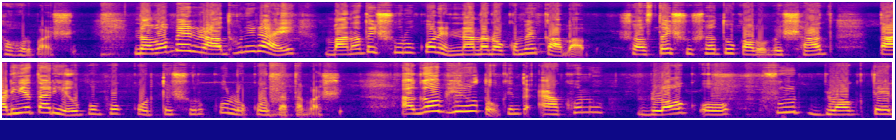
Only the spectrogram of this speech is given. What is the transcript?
শহরবাসী। নবাবের রাঁধুনিরাই বানাতে শুরু করেন নানা রকমের কাবাব। সস্তায় সুস্বাদু কাবাবের স্বাদ তাড়িয়ে তাড়িয়ে উপভোগ করতে শুরু করল কলকাতাবাসী। আগেও ভিড় হতো, কিন্তু এখন ব্লগ ও ফুড ব্লগদের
